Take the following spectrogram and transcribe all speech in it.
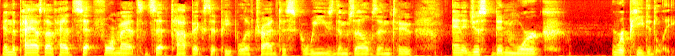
In the past, I've had set formats and set topics that people have tried to squeeze themselves into, and it just didn't work repeatedly.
